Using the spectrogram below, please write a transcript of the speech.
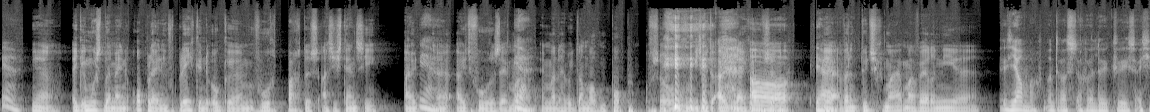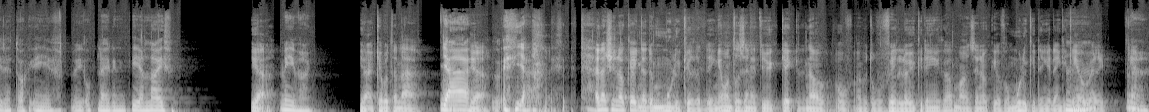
Ja. ja. Ik, ik moest bij mijn opleiding verpleegkunde ook um, voerpartusassistentie uit, Ja. eh, uitvoeren, zeg maar. Ja. En, maar dan heb ik dan maar op een pop of zo, om iets moeten uitleggen of zo. Oh, ja. Ja. wel een toets gemaakt, maar verder niet... is jammer, want het was toch wel leuk geweest als je dat toch in je, in je opleiding een keer live ja. meemaakt. ja, ik heb het daarna. Ja. ja. ja, En als je nou kijkt naar de moeilijkere dingen, want er zijn natuurlijk, kijk, nou, we hebben het over veel leuke dingen gehad, maar er zijn ook heel veel moeilijke dingen, denk ik, in jouw Mhm. werk. ja.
